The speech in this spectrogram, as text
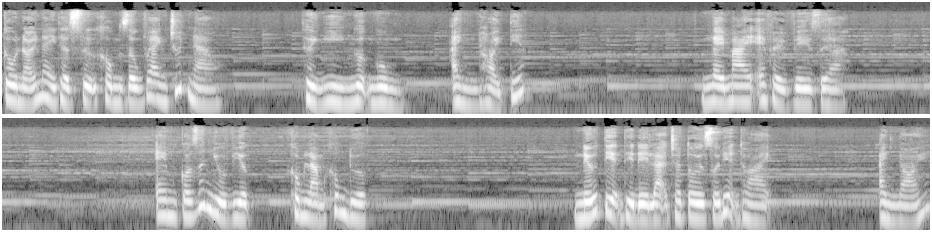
Câu nói này thật sự không giống với anh chút nào. Thời nghi ngượng ngùng, anh hỏi tiếp. Ngày mai em phải về rồi à? Em có rất nhiều việc, không làm không được. Nếu tiện thì để lại cho tôi số điện thoại. Anh nói.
